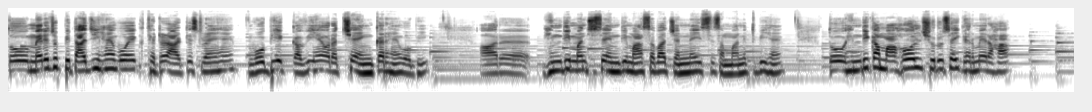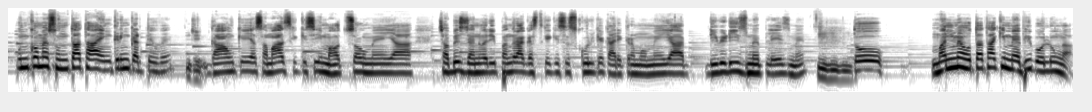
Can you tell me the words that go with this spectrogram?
तो मेरे जो पिताजी हैं, वो एक थिएटर आर्टिस्ट रहे हैं, वो भी एक कवि हैं और अच्छे एंकर हैं वो भी। और हिंदी मंच से हिंदी महासभा चेन्नई से सम्मानित भी हैं। तो हिंदी का माहौल शुरू से ही घर में रहा। उनको मैं सुनता था एंकरिंग करते हुए। गाँव के या समाज के किसी महोत्सव में या 26 जनवरी 15 अगस्त के किसी स्कूल के कार्यक्रमों में या डीवीडीज में प्लेज में। हम्म, हम्म, हम्म। तो मन में होता था कि मैं भी बोलूँगा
